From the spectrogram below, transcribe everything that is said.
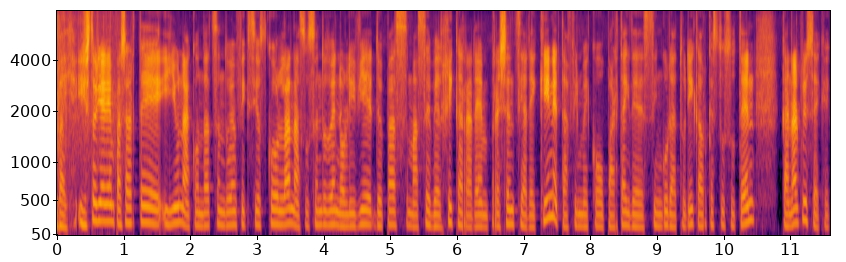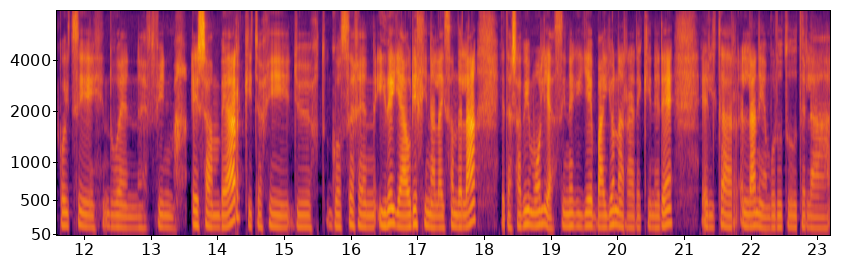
Bai, historiaren pasarte iluna kondatzen duen fikziozko lana zuzendu duen Olivier de Paz Maze Belgikarraren presentziarekin eta filmeko partaide zinguraturik aurkeztu zuten Kanal Plusek ekoitzi duen film. Esan behar, kitegi durt gozeren ideia originala izan dela eta Sabi Molia zinegile baionarrarekin ere elkar lanean burutu dutela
